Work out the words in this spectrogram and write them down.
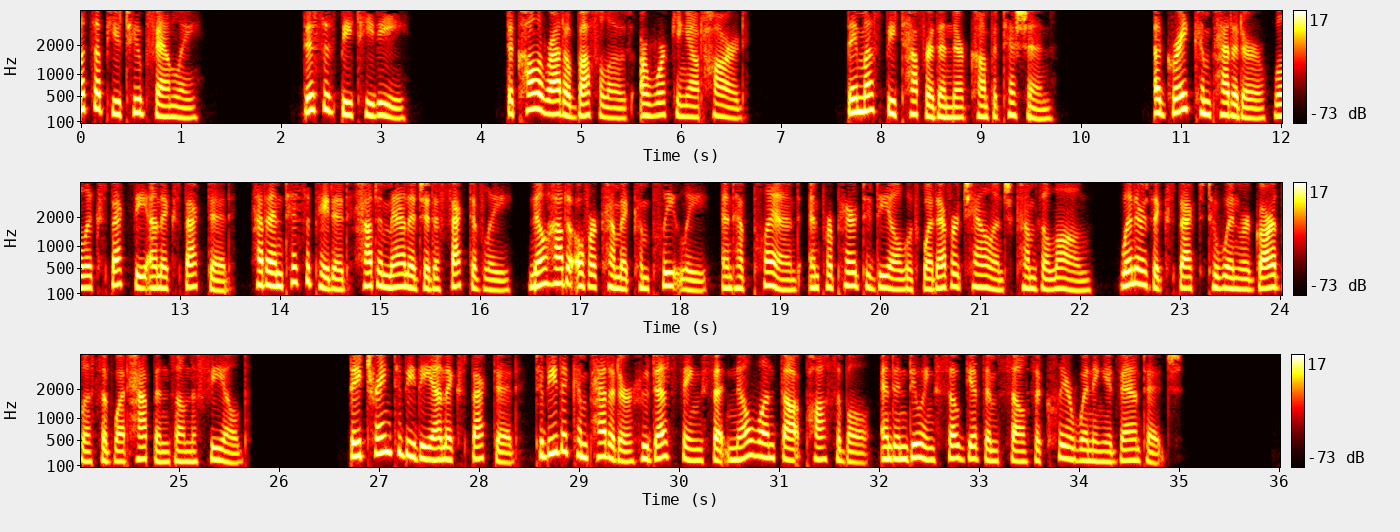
What's up YouTube family? This is BTV. The Colorado Buffaloes are working out hard. They must be tougher than their competition. A great competitor will expect the unexpected, have anticipated how to manage it effectively, know how to overcome it completely, and have planned and prepared to deal with whatever challenge comes along. Winners expect to win regardless of what happens on the field. They train to be the unexpected, to be the competitor who does things that no one thought possible and in doing so give themselves a clear winning advantage.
